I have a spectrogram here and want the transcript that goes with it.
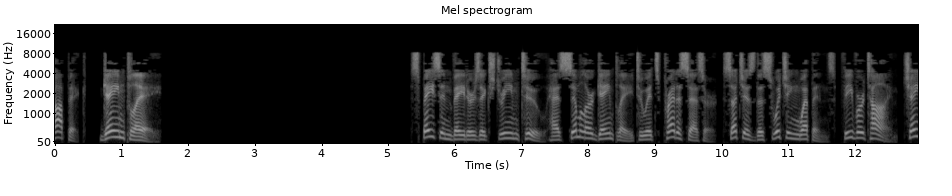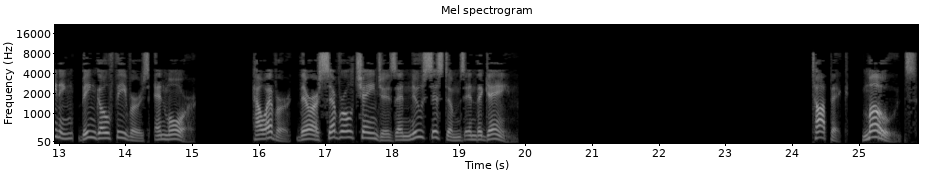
Topic: Gameplay. Space Invaders Extreme 2 has similar gameplay to its predecessor, such as the switching weapons, fever time, chaining, bingo fevers, and more. However, there are several changes and new systems in the game. Topic: Modes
